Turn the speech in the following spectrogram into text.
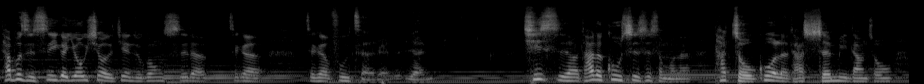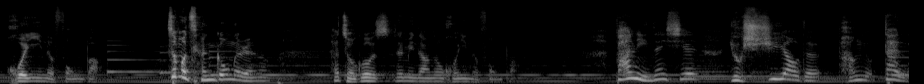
他不只是一个优秀的建筑公司的这个这个负责人人，其实啊，他的故事是什么呢？他走过了他生命当中婚姻的风暴，这么成功的人哦，他走过生命当中婚姻的风暴，把你那些有需要的朋友带来，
